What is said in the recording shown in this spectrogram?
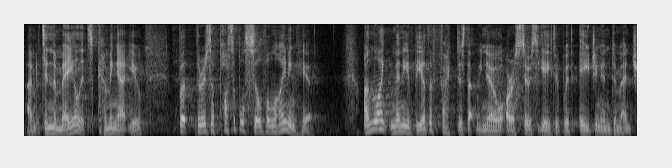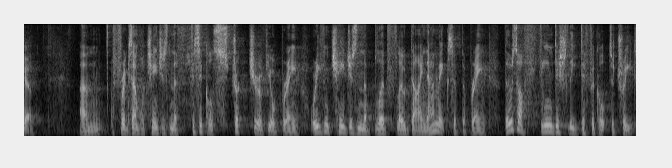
Um, it's in the mail, it's coming at you, but there is a possible silver lining here. Unlike many of the other factors that we know are associated with aging and dementia, um, for example, changes in the physical structure of your brain, or even changes in the blood flow dynamics of the brain, those are fiendishly difficult to treat.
